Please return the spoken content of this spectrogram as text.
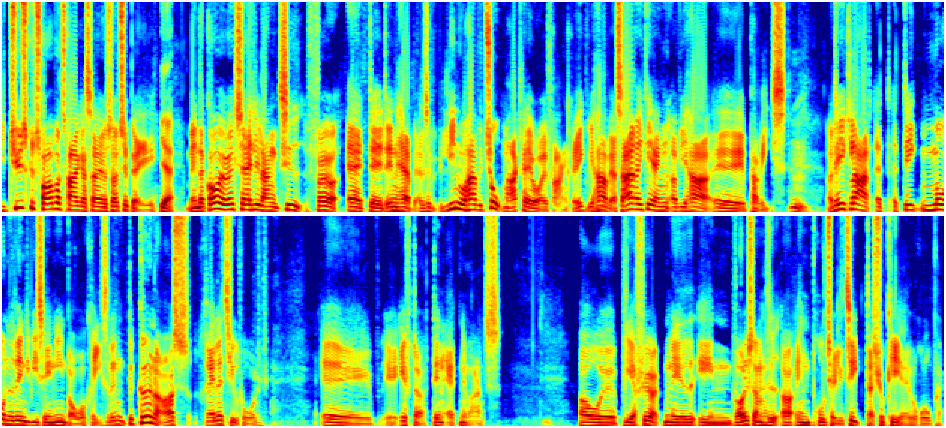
de tyske tropper trækker sig jo så tilbage. Ja. Men der går jo ikke særlig lang tid før, at øh, den her... Altså lige nu har vi to magthavere i Frankrig. Ikke? Vi har Versailles-regeringen, og vi har øh, Paris. Mm. Og det er klart, at, at det må nødvendigvis ende i en borgerkrig. Så den begynder også relativt hurtigt øh, efter den 18. marts. Og øh, bliver ført med en voldsomhed og en brutalitet, der chokerer Europa.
